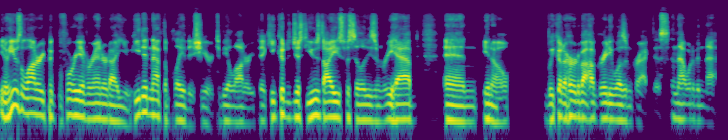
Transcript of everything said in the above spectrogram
you know, he was a lottery pick before he ever entered IU. He didn't have to play this year to be a lottery pick. He could have just used IU's facilities and rehabbed, and you know, we could have heard about how great he was in practice, and that would have been that.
